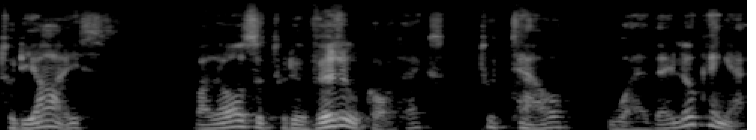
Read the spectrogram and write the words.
to the eyes, but also to the visual cortex to tell where they're looking at.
